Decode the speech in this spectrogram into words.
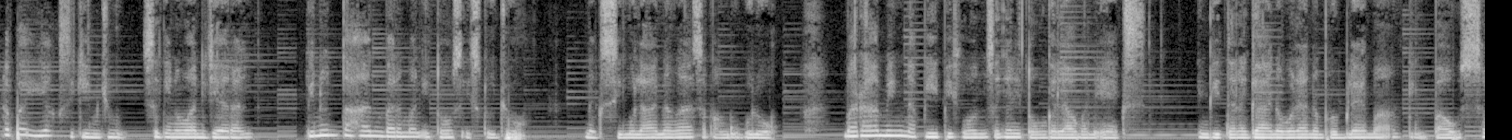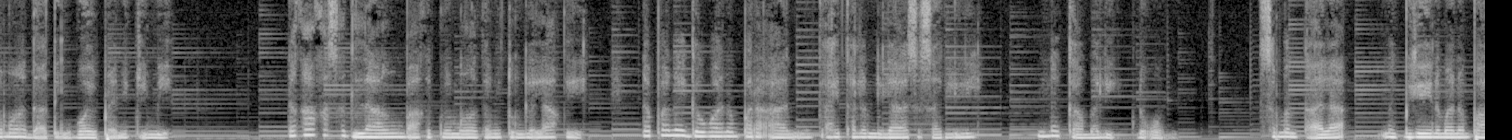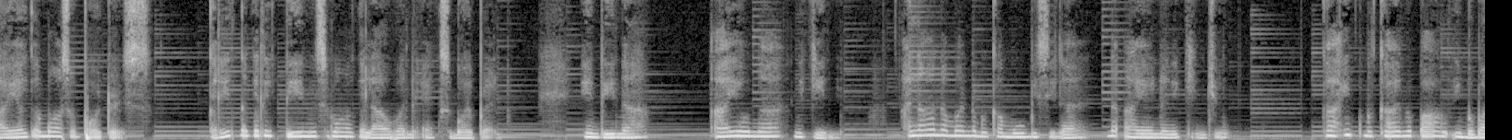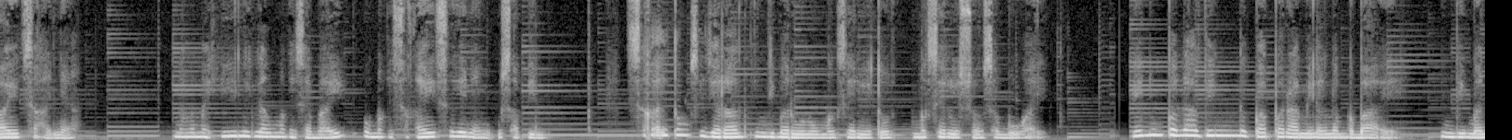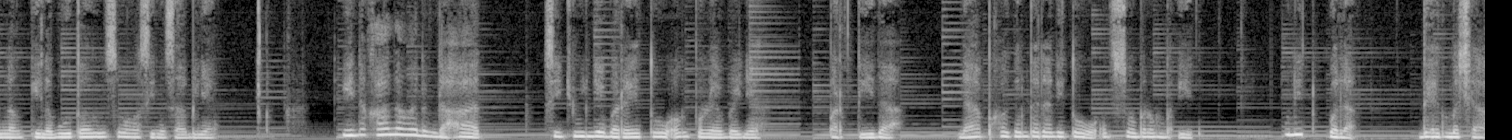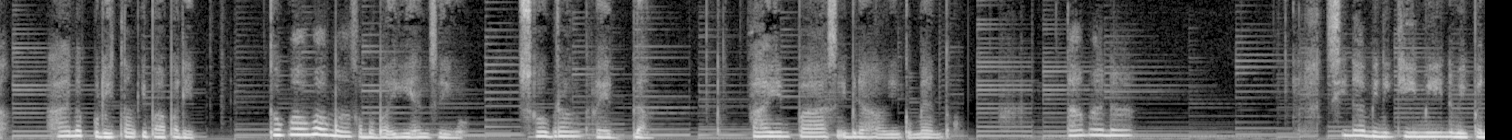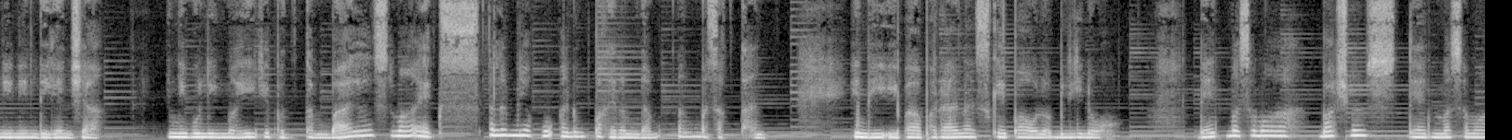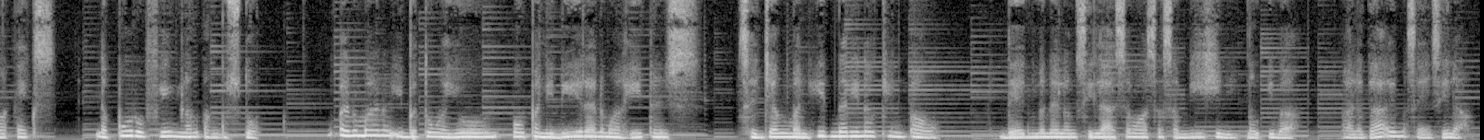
Napaiyak si Kim Joo sa ginawa ni Gerald. Pinuntahan ba naman ito sa estudyo. Nagsimula na nga sa panggugulo. Maraming napipikon sa ganitong galawan ni ex. Hindi talaga nawala ng problema ang King Pao sa mga dating boyfriend ni Kimi. Nakakasad lang bakit may mga ganitong lalaki na panay gawa ng paraan kahit alam nila sa sarili na nagkamali noon. Samantala, nagbigay naman ng pahayag ang mga supporters. Galit na galit din sa mga galawan ng ex-boyfriend. Hindi na, ayaw na ni Kim. Halangan naman na magka-movie sila na ayaw na ni Kim Joo. Kahit magkano pa ang ibabayad sa kanya. Mga mahilig lang makisabay o makisakay sa ganyang usapin. Saka itong si Gerald hindi marunong magseryoso, magseryoso sa buhay. Yan yung palaging nagpaparami lang ng babae, hindi man lang kilabutan sa mga sinasabi niya. Inakala nga ng lahat, si Julia Barreto ang forever niya. Partida. Napakaganda na nito at sobrang bait. Ngunit wala. Dead ma siya. Hanap ulit ng ipapalit. Kawawa ang mga kababaihan sa iyo. Sobrang red flag. Ayon pa sa ibinahaging komento. Tama na Sinabi ni Kimi na may paninindigan siya. Hindi muling makikipagtambal sa mga ex. Alam niya kung anong pakiramdam ang masaktan. Hindi ipaparanas kay Paolo Abilino. Deadma sa mga bashers, deadma sa mga ex na puro fame lang ang gusto. Ano man ang iba to ngayon o paninira ng mga haters, sadyang manhid na rin ang kimpaw. Deadma na lang sila sa mga sasabihin ng iba. Mahalaga ay masaya sila.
